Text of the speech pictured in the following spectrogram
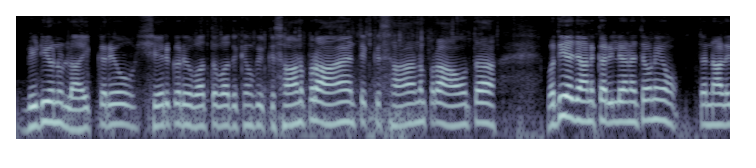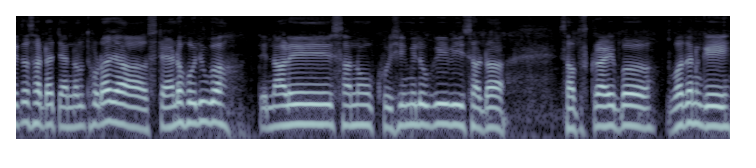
ਵੀਡੀਓ ਨੂੰ ਲਾਈਕ ਕਰਿਓ ਸ਼ੇਅਰ ਕਰਿਓ ਵੱਧ ਤੋਂ ਵੱਧ, ਕਿਉਂਕਿ ਕਿਸਾਨ ਭਰਾ ਹੈ ਤੇ ਕਿਸਾਨ ਭਰਾਓ ਤਾਂ ਵਧੀਆ ਜਾਣਕਾਰੀ ਲੈਣਾ ਚਾਹੁੰਦੇ ਹੋ, ਤੇ ਨਾਲੇ ਤਾਂ ਸਾਡਾ ਚੈਨਲ ਥੋੜਾ ਜਿਹਾ ਸਟੈਂਡ ਹੋ ਜਾਊਗਾ, ਤੇ ਨਾਲੇ ਸਾਨੂੰ ਖੁਸ਼ੀ ਮਿਲੂਗੀ ਵੀ ਸਾਡਾ ਸਬਸਕ੍ਰਾਈਬ ਵਧਣਗੇ,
